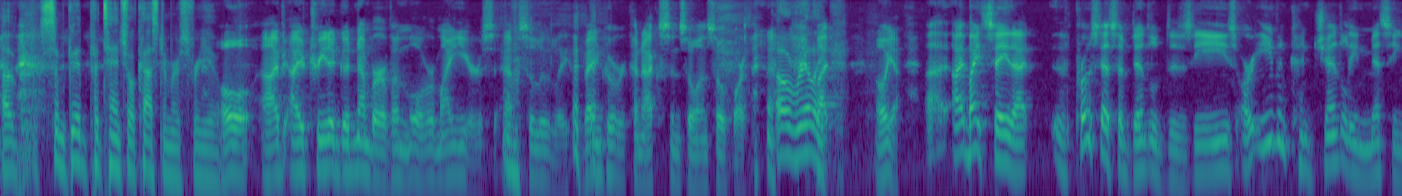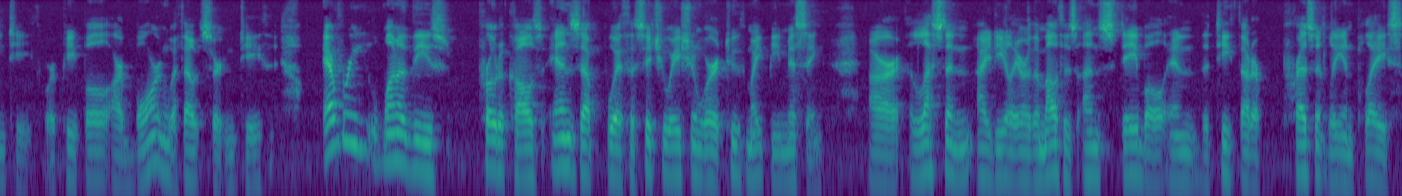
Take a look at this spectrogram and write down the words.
uh, some good potential customers for you. Oh, I've, I've, treated a good number of them over my years. Absolutely, Vancouver Canucks and so on and so forth. Oh, really? but, oh, yeah. Uh, I might say that the process of dental disease, or even congenitally missing teeth, where people are born without certain teeth, every one of these protocols ends up with a situation where a tooth might be missing or less than ideally, or the mouth is unstable in the teeth that are presently in place.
